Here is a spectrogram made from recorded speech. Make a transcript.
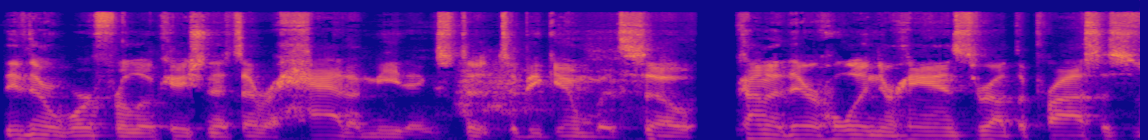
they've never worked for a location that's ever had a meetings to, to begin with. So kind of there holding their hands throughout the process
